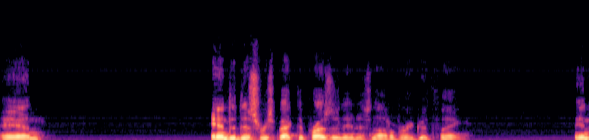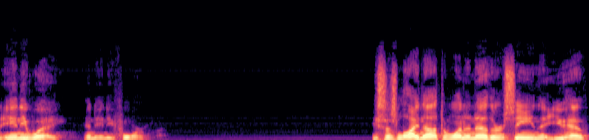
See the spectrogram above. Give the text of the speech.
And, and to disrespect the president is not a very good thing in any way, in any form. He says, Lie not to one another, seeing that you have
